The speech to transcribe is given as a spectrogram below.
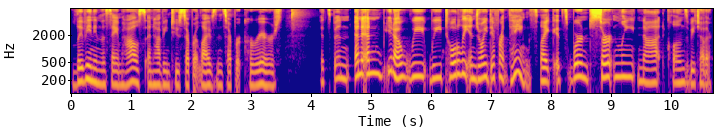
living in the same house and having two separate lives and separate careers. It's been and and you know we we totally enjoy different things. Like it's we're certainly not clones of each other.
